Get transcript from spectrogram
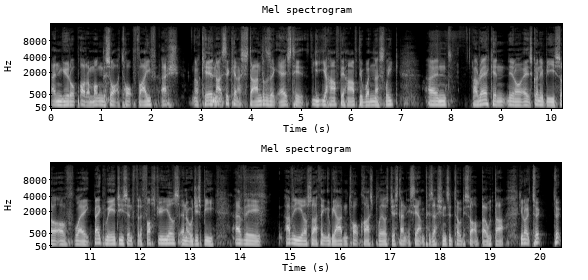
in Europe or among the sort of top five ish. Okay, and hmm. that's the kind of standards it gets to. You have to have to win this league, and I reckon you know it's going to be sort of like big wages and for the first few years, and it'll just be every every year or so. I think they'll be adding top class players just into certain positions until they sort of build that. You know, it took took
